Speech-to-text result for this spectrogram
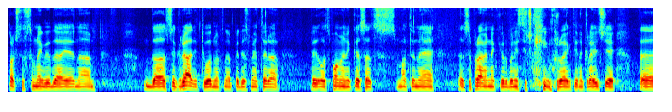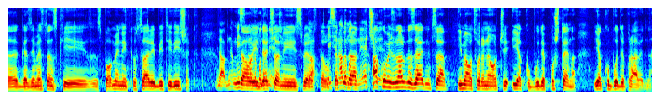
pročito sam negde da je na, da se gradi tu odmah na 50 metara od spomenika sad maltene Da se prave neki urbanistički projekti. Na kraju će e, gazimestanski spomenik u stvari biti višak. Da, mi kao i da Dečan da i sve da. ostalo. Mi se Tako nadamo da, da neće... Ako međunarodna zajednica ima otvorene oči, iako bude poštena, iako bude pravedna.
